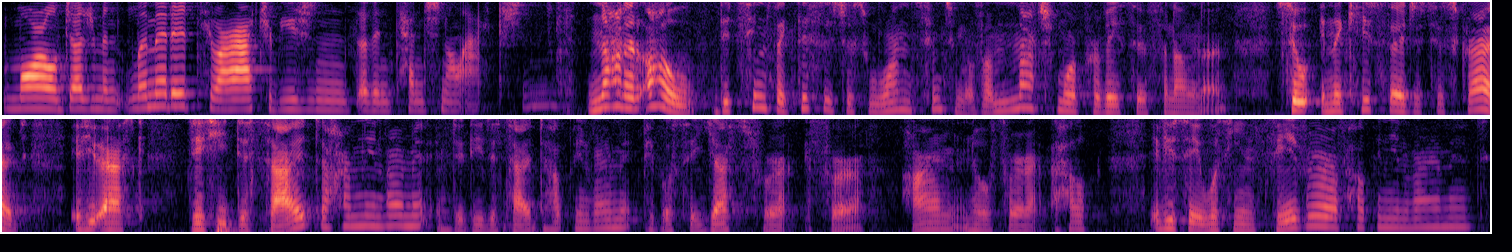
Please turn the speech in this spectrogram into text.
moral judgment limited to our attributions of intentional action? Not at all. It seems like this is just one symptom of a much more pervasive phenomenon. So, in the case that I just described, if you ask, did he decide to harm the environment and did he decide to help the environment? People say yes for, for harm, no for help. If you say, was he in favor of helping the environment?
